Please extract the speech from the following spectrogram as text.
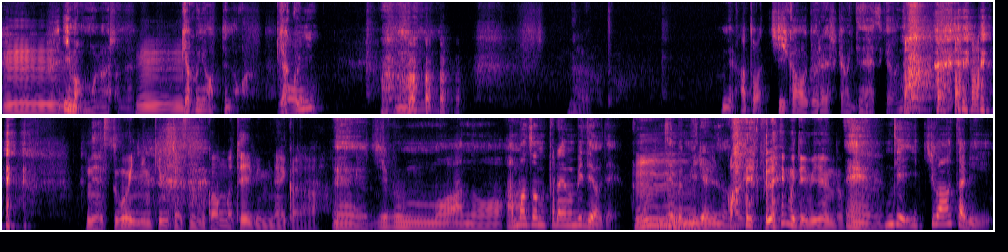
うん。今思いましたね、うん。逆に合ってんのかな。逆に、なるほうんね、あとはちいかわぐらいしか見てないですけどね、ど ねすごい人気みたいですね。僕あんまテレビ見ないから。えー自分もあのアマゾンプライムビデオで、全全部見れるので。あれプライムで見れるの？えーで1話あたり、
